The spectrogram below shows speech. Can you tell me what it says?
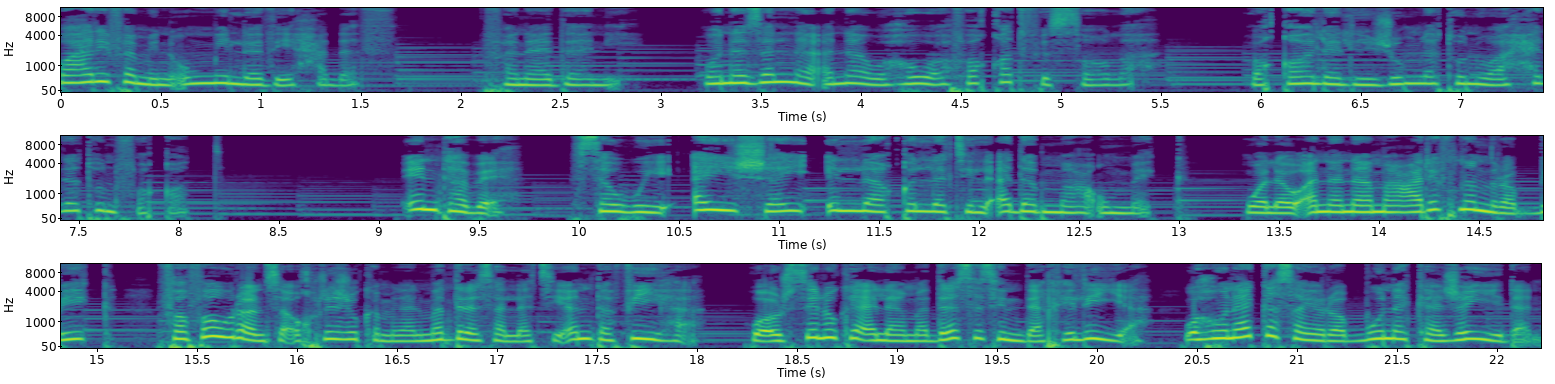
وعرف من أمي الذي حدث. فناداني ونزلنا أنا وهو فقط في الصالة وقال لي جملة واحدة فقط. انتبه سوي أي شيء إلا قلة الأدب مع أمك. ولو أننا ما عرفنا نربيك ففورا سأخرجك من المدرسة التي أنت فيها وأرسلك إلى مدرسة داخلية وهناك سيربونك جيدا.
